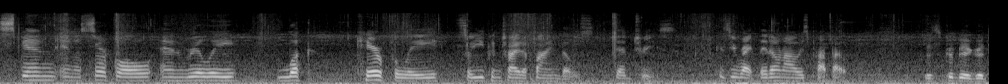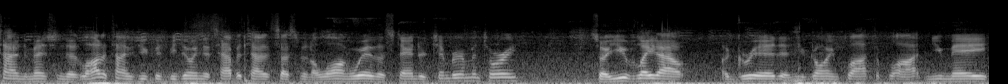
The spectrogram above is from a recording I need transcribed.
spin in a circle and really look carefully so you can try to find those dead trees. Because you're right, they don't always pop out. this could be a good time to mention that a lot of times you could be doing this habitat assessment along with a standard timber inventory. So you've laid out a grid and you're going plot to plot and you may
